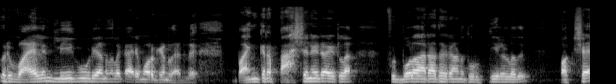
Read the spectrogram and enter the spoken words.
ഒരു വയലന്റ് ലീഗ് കൂടിയാണെന്നുള്ള കാര്യം ഓർക്കേണ്ടതായിട്ടുണ്ട്. ഭയങ്കര പാഷനേറ്റ് ആയിട്ടുള്ള ഫുട്ബോൾ ആരാധകരാണ് തുർക്കിയിലുള്ളത്. പക്ഷേ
